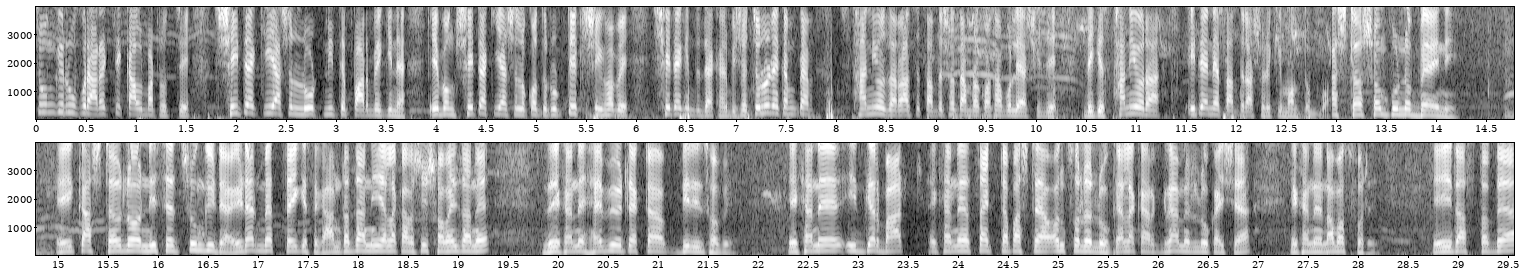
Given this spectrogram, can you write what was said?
চুঙ্গির উপরে আরেকটি কালবাট হচ্ছে, সেটা কি আসলে লোড নিতে পারবে কিনা এবং সেটা কি আসলে কতটুকু টেকসই হবে সেটা কিন্তু দেখার বিষয়। চলুন এখানকার স্থানীয় যারা আছে তাদের সাথে আমরা কথা বলে আসি যে দেখি স্থানীয়রা এটা নিয়ে তাদের আসলে কি মন্তব্য। কাজটা সম্পূর্ণ ব্যয়নি এই কাজটা হলো নিচের চুঙ্গিটা, এটার মেত্রাই গেছে। আমরা জানি এলাকাবাসী সবাই জানে যে এখানে হেভিওয়েট একটা ব্রিজ হবে। এখানে ঈদগার বাট, এখানে চারটা, পাঁচটা অঞ্চলের লোক, এলাকার গ্রামের লোক আইসা এখানে নামাজ পড়ে। এই রাস্তা দেয়া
